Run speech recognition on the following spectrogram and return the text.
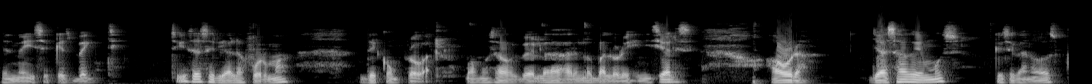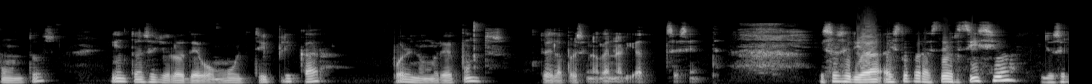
él me dice que es 20. ¿Sí? Esa sería la forma de comprobarlo. Vamos a volverlo a dejar en los valores iniciales. Ahora, ya sabemos que se ganó 2 puntos y entonces yo lo debo multiplicar por el número de puntos. Entonces la persona ganaría 60 eso sería esto para este ejercicio. Yo, se,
